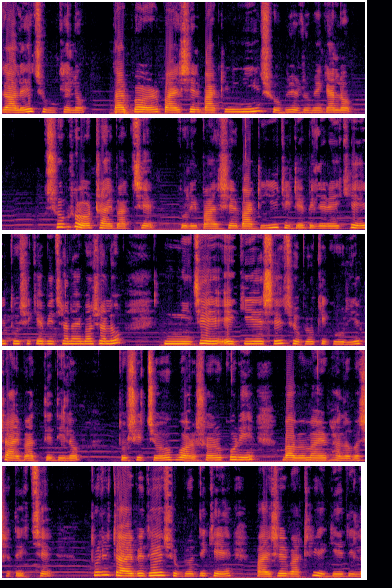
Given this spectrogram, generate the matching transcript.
গালে চুমু খেলো। তারপর পায়েসের বাটি নিয়ে শুভ্রের রুমে গেল। শুভ্র ট্রাই বাড়ছে। তুলি পায়েসের বাটি টি টেবিলে রেখে তুষিকে বিছানায় বসালো। নিচে এগিয়ে এসে শুভ্রকে ঘুরিয়ে ট্রাই বাঁধতে দিল। তুষির চোখ বড়সড় করে বাবা মায়ের ভালোবাসা দেখছে। তুলি টাই বেঁধে শুভ্রর দিকে পায়েসের বাটি এগিয়ে দিল।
